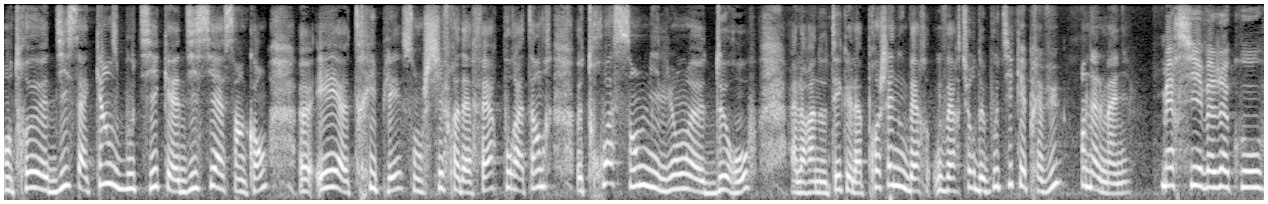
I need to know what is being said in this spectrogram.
entre 10 à 15 boutiques d'ici à 5 ans euh, et euh, tripler son chiffre d'affaires pour atteindre 300 euh, millions d'euros. Alors à noter que la prochaine ouverture de boutique est prévue en Allemagne. Merci Eva Jaco.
